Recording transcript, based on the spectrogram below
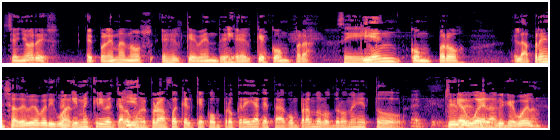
Señores, el problema no es el que vende, es el que compra. Sí. ¿Quién compró? La prensa debe averiguar. Aquí me escriben que a lo mejor el problema fue que el que compró creía que estaba comprando los drones estos que vuelan. De, que vuelan.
